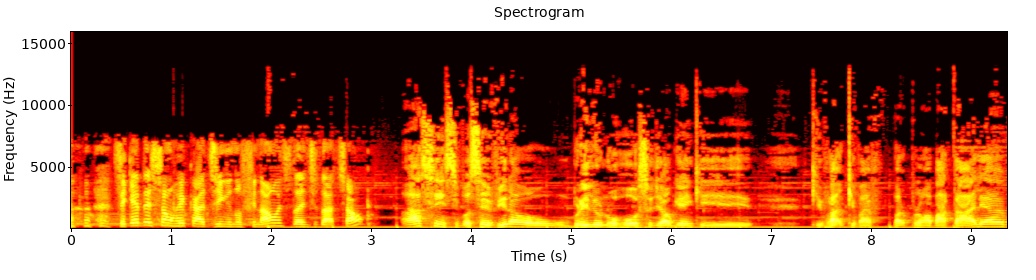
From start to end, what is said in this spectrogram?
Você quer deixar um recadinho no final antes da gente dar tchau? Ah, sim, se você vira um brilho no rosto de alguém que que vai, que vai para uma batalha,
